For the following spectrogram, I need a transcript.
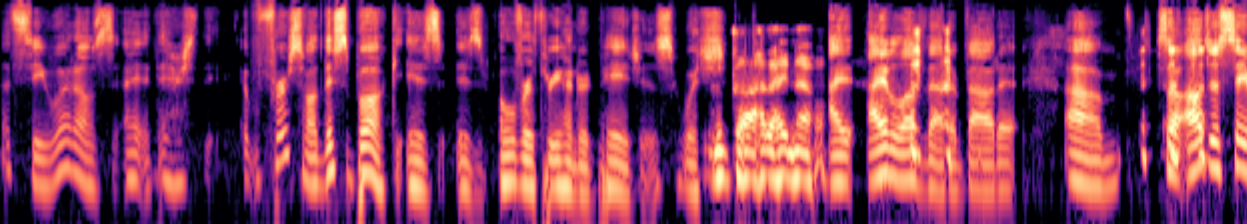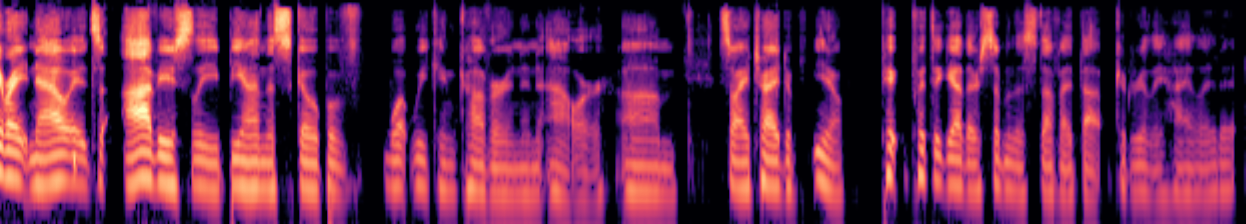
let's see what else. I, there's first of all, this book is is over 300 pages, which God, I know. I I love that about it. Um, so I'll just say right now, it's obviously beyond the scope of what we can cover in an hour. Um, so I tried to you know pick, put together some of the stuff I thought could really highlight it.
